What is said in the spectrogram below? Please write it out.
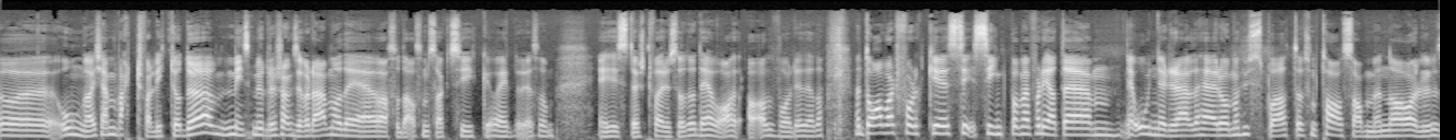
og unger kommer i hvert fall ikke til å dø. Minst mulig sjanse for dem, og det er jo altså da som sagt syke og eldre som er i størst faresone. Og det er jo alvorlig, det, da. Men da ble folk eh, sinte på meg fordi at jeg, jeg underdrev det her, og må huske på at som ta sammen, og alle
